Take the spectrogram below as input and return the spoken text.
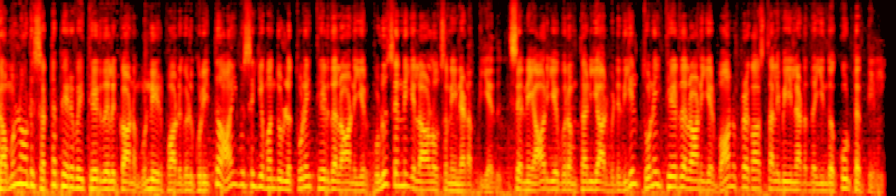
தமிழ்நாடு சட்டப்பேரவை தேர்தலுக்கான முன்னேற்பாடுகள் குறித்து ஆய்வு செய்ய வந்துள்ள துணை தேர்தல் ஆணையர் குழு சென்னையில் ஆலோசனை நடத்தியது. சென்னை ஆரியபுரம் தனியார் விடுதியில் துணை தேர்தல் ஆணையர் பானுபிரகாஷ் தலைமையில் நடந்த இந்த கூட்டத்தில்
